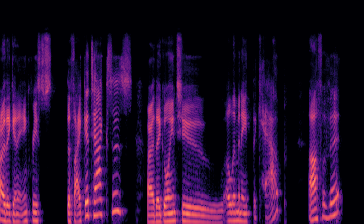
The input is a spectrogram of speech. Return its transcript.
Are they going to increase the FICA taxes? Are they going to eliminate the cap off of it?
